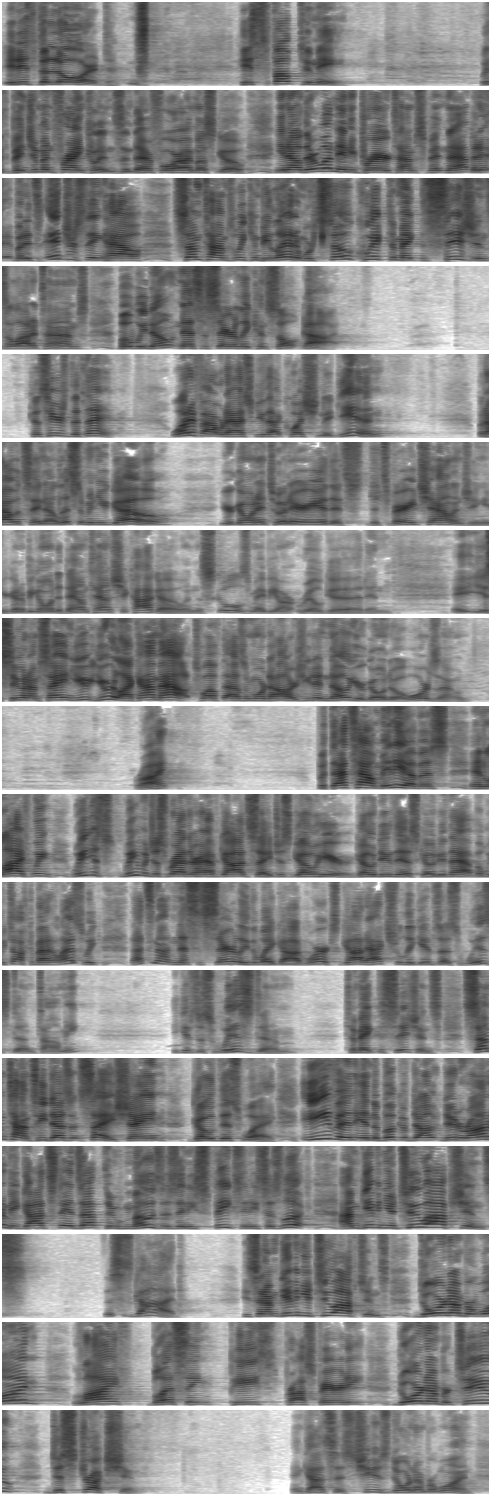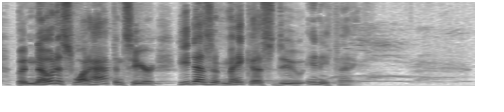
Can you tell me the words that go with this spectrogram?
It is the Lord. he spoke to me with Benjamin Franklin's, and therefore I must go. You know, there wasn't any prayer time spent in that, but, it, but it's interesting how sometimes we can be led, and we're so quick to make decisions a lot of times, but we don't necessarily consult God. Because here's the thing what if I were to ask you that question again, but I would say, now listen, when you go, you're going into an area that's, that's very challenging. You're going to be going to downtown Chicago, and the schools maybe aren't real good, and Eh, you see what I'm saying? You, you were like, I'm out, 12000 more dollars. You didn't know you were going to a war zone, right? But that's how many of us in life, we, we, just, we would just rather have God say, just go here, go do this, go do that. But we talked about it last week. That's not necessarily the way God works. God actually gives us wisdom, Tommy. He gives us wisdom to make decisions. Sometimes he doesn't say, Shane, go this way. Even in the book of Deuteronomy, God stands up through Moses and he speaks and he says, Look, I'm giving you two options. This is God. He said, I'm giving you two options. Door number one, life, blessing, peace, prosperity. Door number two, destruction. And God says, choose door number one. But notice what happens here. He doesn't make us do anything.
